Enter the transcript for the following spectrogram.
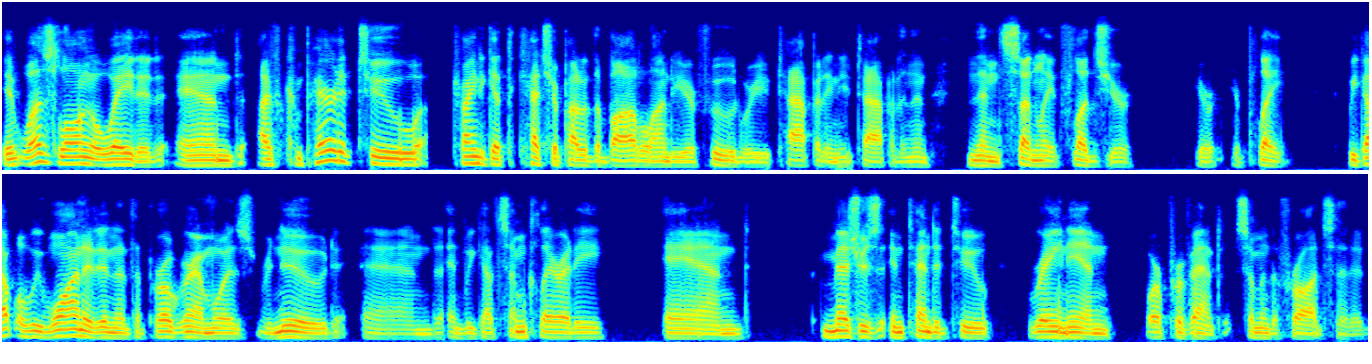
It was long awaited, and I've compared it to trying to get the ketchup out of the bottle onto your food, where you tap it and you tap it, and then and then suddenly it floods your your your plate. We got what we wanted in that the program was renewed, and and we got some clarity and measures intended to rein in or prevent some of the frauds that had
